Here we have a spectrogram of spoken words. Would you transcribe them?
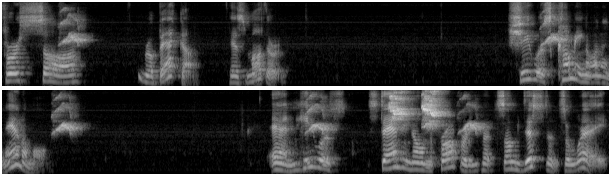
first saw Rebecca, his mother, she was coming on an animal. And he was standing on the property, but some distance away,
